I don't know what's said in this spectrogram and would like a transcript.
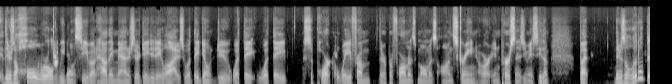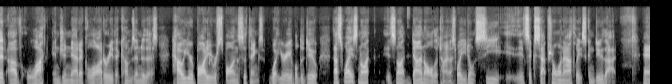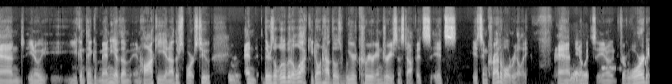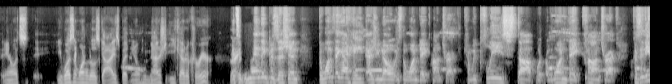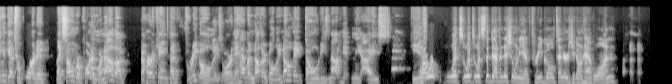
Eh, there's a whole world we don't see about how they manage their day-to-day lives what they don't do what they what they support away from their performance moments on screen or in person as you may see them. But there's a little bit of luck and genetic lottery that comes into this how your body responds to things what you're able to do. That's why it's not it's not done all the time. That's why you don't see it's exceptional when athletes can do that. And you know you can think of many of them in hockey and other sports too. Mm. and there's a little bit of luck. You don't have those weird career injuries and stuff. It's it's it's incredible really. And you know it's you know for ward you know it's he wasn't one of those guys but you know he managed to eke out a career right? it's a demanding position the one thing I hate, as you know, is the one day contract. Can we please stop with the one day contract? Because it even gets reported, like someone reported, where now the the Hurricanes have three goalies or they have another goalie. No, they don't. He's not hitting the ice. He is. Well, what's what's what's the definition when you have three goaltenders? You don't have one.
